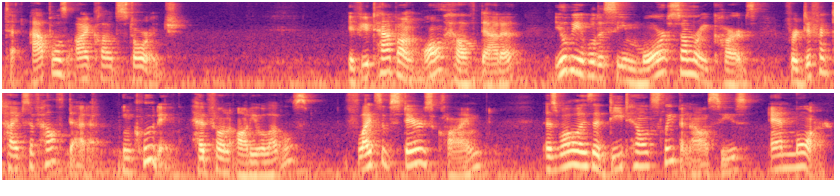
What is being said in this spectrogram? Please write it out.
to Apple's iCloud storage, if you tap on all health data, you'll be able to see more summary cards for different types of health data, including headphone audio levels, flights of stairs climbed, as well as a detailed sleep analyses, and more.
